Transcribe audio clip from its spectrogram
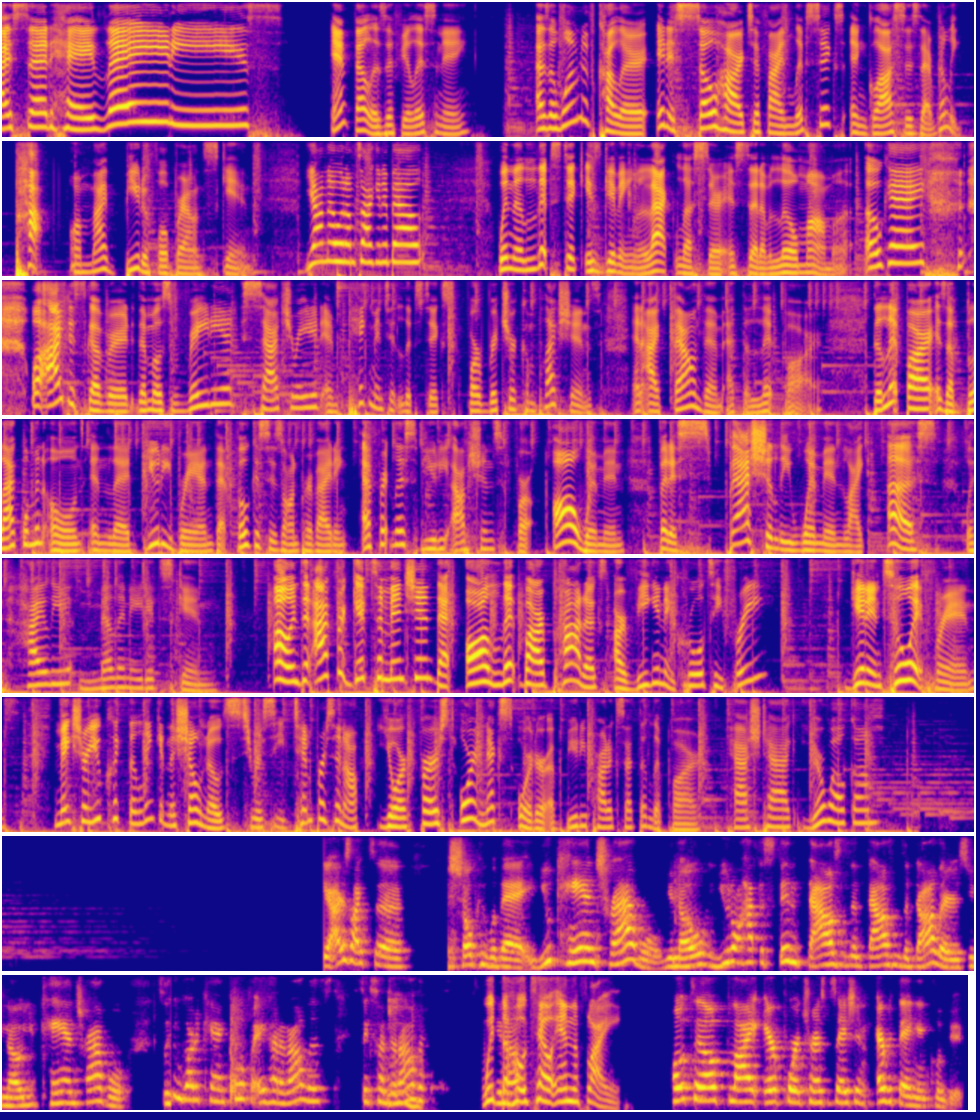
I said, hey, ladies and fellas, if you're listening. As a woman of color, it is so hard to find lipsticks and glosses that really pop on my beautiful brown skin. Y'all know what I'm talking about? When the lipstick is giving lackluster instead of Lil Mama, okay? well, I discovered the most radiant, saturated, and pigmented lipsticks for richer complexions, and I found them at the Lip Bar. The Lip Bar is a black woman owned and led beauty brand that focuses on providing effortless beauty options for all women, but especially women like us with highly melanated skin. Oh, and did I forget to mention that all Lip Bar products are vegan and cruelty free? Get into it, friends. Make sure you click the link in the show notes to receive 10% off your first or next order of beauty products at the Lip Bar. Hashtag you're welcome. I just like to show people that you can travel, you know, you don't have to spend thousands and thousands of dollars, you know, you can travel. So you can go to Cancun for $800, $600. Mm. With the know? hotel and the flight. Hotel, flight, airport transportation, everything included.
